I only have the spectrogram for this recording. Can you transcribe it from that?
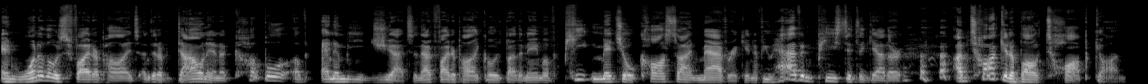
And one of those fighter pilots ended up downing a couple of enemy jets. And that fighter pilot goes by the name of Pete Mitchell, call sign Maverick. And if you haven't pieced it together, I'm talking about Top Gun.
